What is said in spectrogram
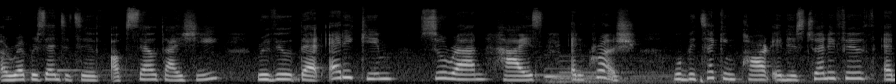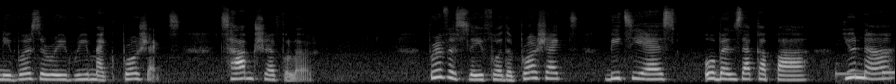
a representative of Seo Taiji revealed that Eddie Kim, Suran, Heize, and Crush will be taking part in his 25th anniversary remake project, Time Traveler. Previously for the project, BTS, Urban Zakapa, Yuna,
